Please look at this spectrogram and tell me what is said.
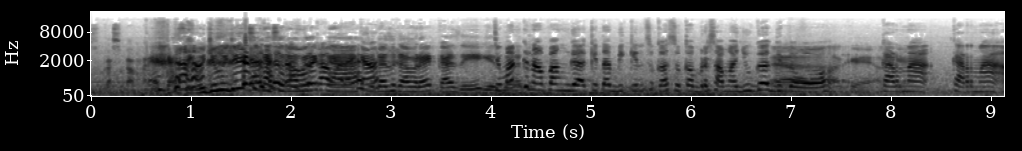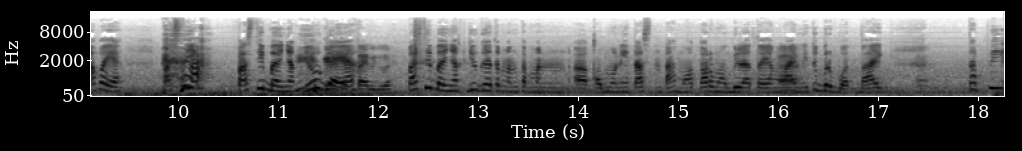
suka-suka mereka sih ujung-ujungnya Ya, suka-suka suka-suka mereka mereka. suka-suka mereka sih gitu. Cuman kenapa nggak kita bikin suka-suka bersama juga gitu? Ah, oke, oke. Karena karena apa ya? Pasti pasti banyak juga ya. Pasti banyak juga teman-teman eh, komunitas entah motor, mobil atau yang Ah. lain itu berbuat baik. Ah. Tapi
